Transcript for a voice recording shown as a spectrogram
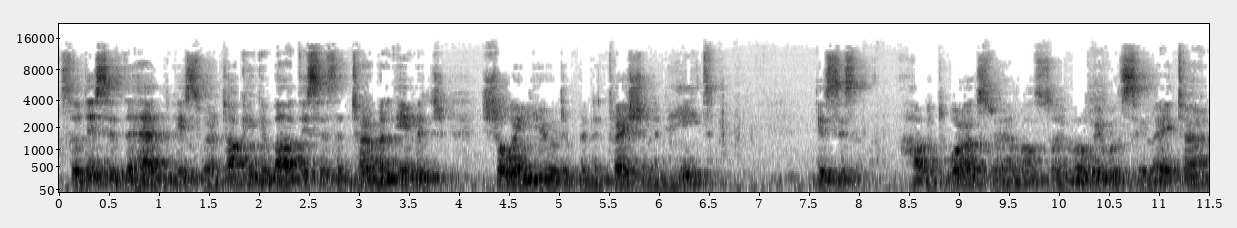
So this is the headpiece we're talking about. This is a thermal image showing you the penetration and heat. This is how it works. We have also a movie we'll see later.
